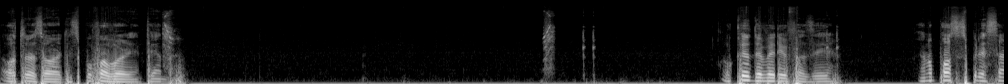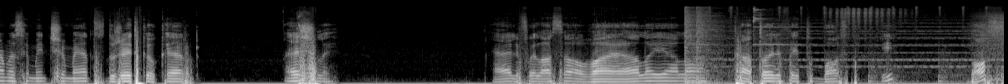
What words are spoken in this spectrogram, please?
outras ordens, por favor, entenda. O que eu deveria fazer? Eu não posso expressar meus sentimentos do jeito que eu quero. Ashley. É, ele foi lá salvar ela e ela tratou ele feito bosta. Ih? Bosta?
